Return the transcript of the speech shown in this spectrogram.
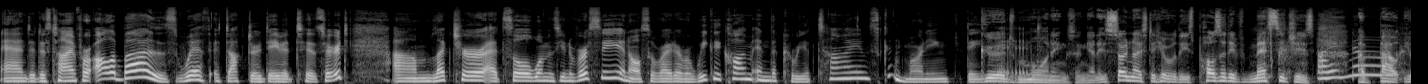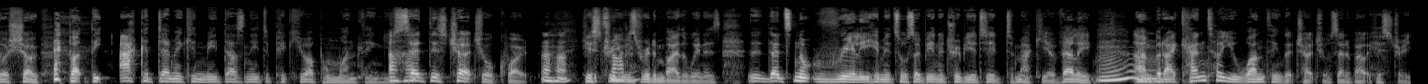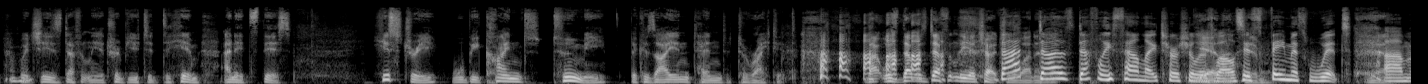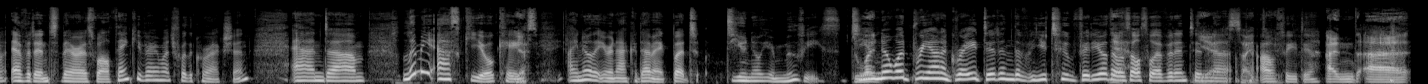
And it is time for All a Buzz with Dr. David Tizzard, um, lecturer at Seoul Women's University and also writer of a weekly column in the Korea Times. Good morning, David. Good morning, Sunyan. It's so nice to hear all these positive messages about your show. But the academic in me does need to pick you up on one thing. You said this Churchill quote Uh-huh. history was written by the winners. That's not really him. It's also been attributed to Machiavelli. Mm. Um, but I can tell you one thing that Churchill said about history, Mm-hmm. which is definitely attributed to him, and it's this history will be kind to me because I intend to write it. that was that was definitely a Churchill That one. it? does definitely sound like Churchill as well. His him. famous wit Yeah. um, evident there as well. Thank you very much for the correction. And um, let me ask you, okay, Yes. I know that you're an academic, but do you know your movies? Do, Do you I- know what Brianna Gray did in the YouTube video that Yeah. was also evident in? Yes, uh, I do. Oh, so you do. And uh,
